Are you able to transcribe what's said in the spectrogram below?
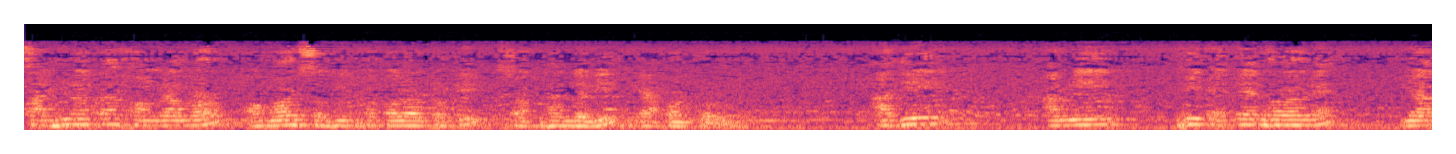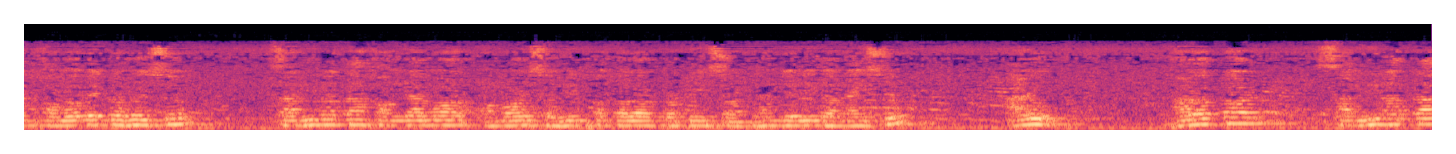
স্বাধীনতা সংগ্ৰামৰ অমৰ শ্বহীদসকলৰ প্ৰতি শ্ৰদ্ধাঞ্জলি জ্ঞাপন কৰোঁ। আজি আমি ঠিক একেধৰণে ইয়াত সমবেত হৈছোঁ। স্বাধীনতা সংগ্ৰামৰ অমৰ শ্বহীদসকলৰ প্ৰতি শ্ৰদ্ধাঞ্জলি জনাইছোঁ আৰু ভাৰতৰ স্বাধীনতা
